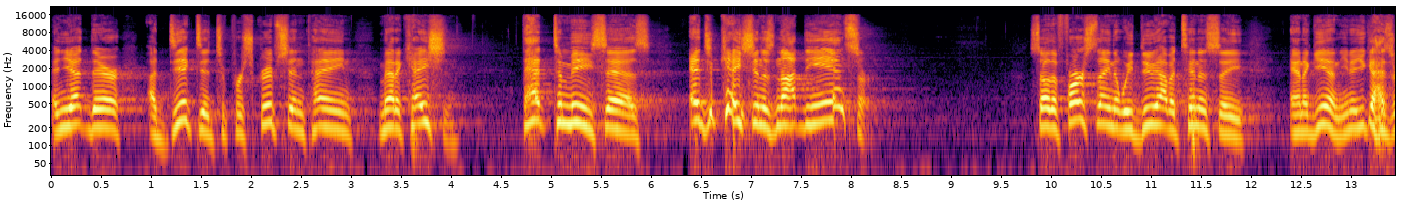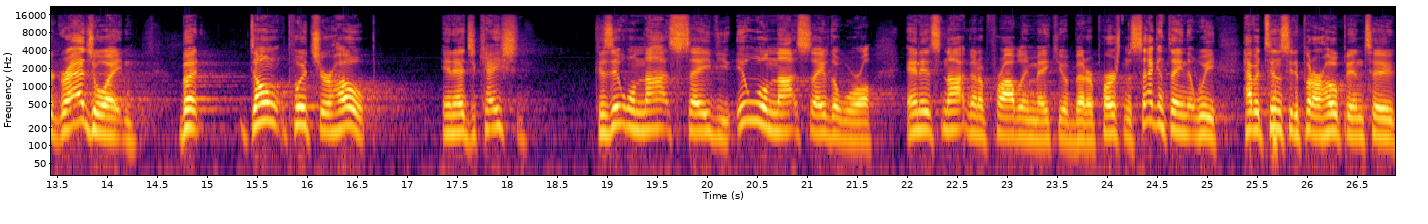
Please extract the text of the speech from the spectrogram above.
and yet they're addicted to prescription pain medication. That to me says education is not the answer. So, the first thing that we do have a tendency, and again, you know, you guys are graduating, but don't put your hope in education because it will not save you. It will not save the world, and it's not going to probably make you a better person. The second thing that we have a tendency to put our hope into,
